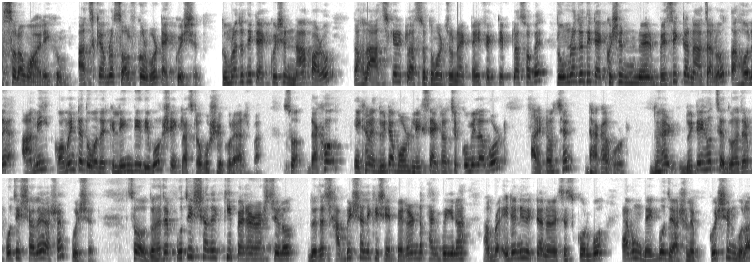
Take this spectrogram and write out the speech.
আসসালামু আলাইকুম। আজকে আমরা সলভ করব ট্যাগ কোয়েশ্চেন তোমরা যদি ট্যাগ কোয়েশ্চেন না পারো, তাহলে আজকের ক্লাসটা তোমার জন্য একটা ইফেক্টিভ ক্লাস হবে। তোমরা যদি ট্যাগ কোয়েশ্চেনের বেসিকটা না জানো, তাহলে আমি কমেন্টে তোমাদেরকে লিংক দিয়ে দিব, সেই ক্লাসটা অবশ্যই করে আসবা। সো দেখো, এখানে দুইটা বোর্ড লিখছে, একটা হচ্ছে কুমিল্লা বোর্ড আর একটা হচ্ছে ঢাকা বোর্ড দুইটাই হচ্ছে দু হাজার পঁচিশ সালে আসা কোয়েশ্চেন সো দু হাজার পঁচিশ সালে কি প্যাটার্ন আসছিল? দুই হাজার ছাব্বিশ সালে কি সেই প্যাটার্নটা থাকবে কিনা? আমরা এটা নিয়ে একটা অ্যানালাইসিস করব এবং দেখব যে আসলে কোয়েশ্চেনগুলা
